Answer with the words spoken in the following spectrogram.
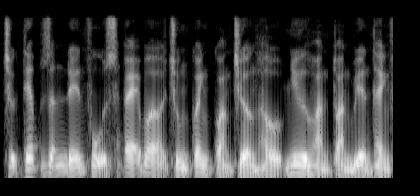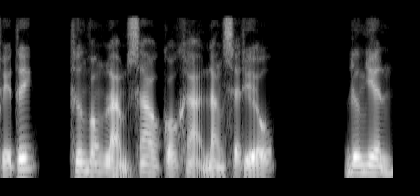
trực tiếp dẫn đến phủ spe bờ chung quanh quảng trường hầu như hoàn toàn biến thành phế tích thương vong làm sao có khả năng sẽ thiếu? Đương nhiên,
